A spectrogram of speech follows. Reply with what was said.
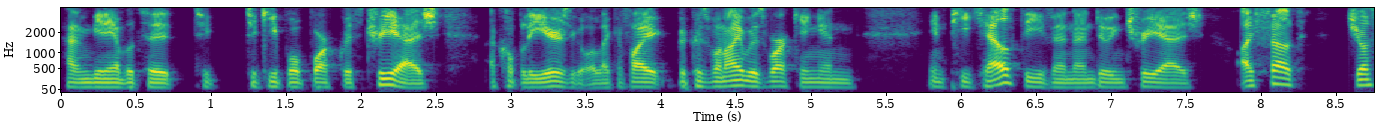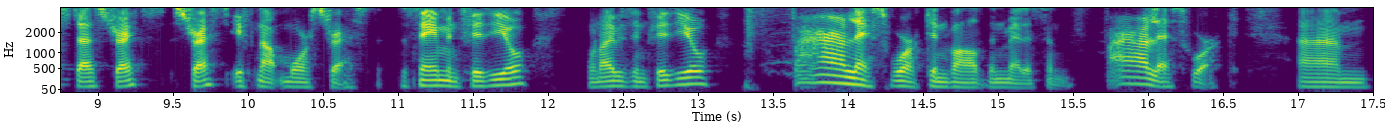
having been able to to to keep up work with triage a couple of years ago. Like if I because when I was working in in peak health even and doing triage, I felt just as stressed, stressed, if not more stressed. The same in physio. When I was in physio, far less work involved in medicine, far less work. Um,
